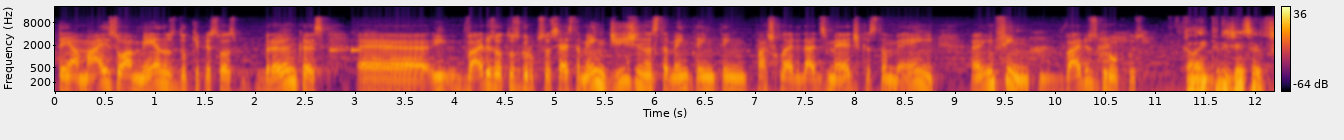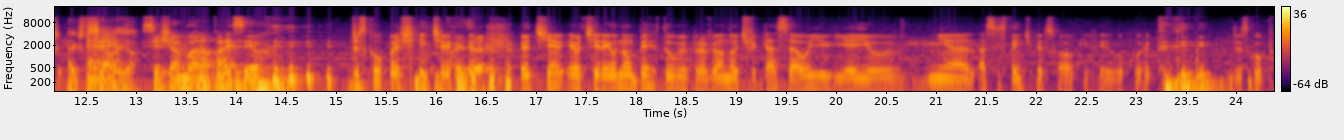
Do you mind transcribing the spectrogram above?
têm a mais ou a menos do que pessoas brancas, é, e vários outros grupos sociais também, indígenas também têm, têm particularidades médicas também, é, enfim, vários grupos. Olha a inteligência artificial é, aí, ó. Você chamou, ela apareceu. Desculpa, gente. Eu, é. eu, tinha, eu tirei o não perturbe pra ver uma notificação e, e aí o, minha assistente pessoal que fez loucura aqui. Desculpa.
